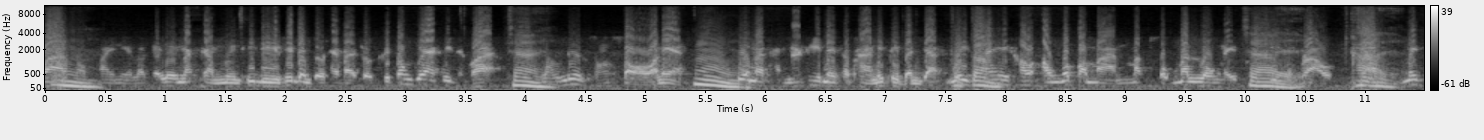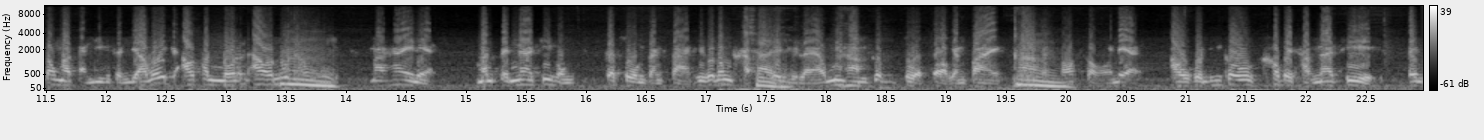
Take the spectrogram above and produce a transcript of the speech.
ว่าอืมต่อไปเนี่ยเราจะเลือกนักการเมืองที่ดีที่เป็นตัวแทนประชาชนคือต้องแยกที่แต่ว่า ใช่เราเลือกสสเนี่ย อืมเพื่อมาทำหน้าที่ในสภานิติบัญญัติถูไม่กต้องใช่ให้เขาเอางบประมาณมาถมมาลงในพื้นที่ใช่ของเราใช่ไม่ต้องมาสัญญิงสัญญาว่าจะเอาถนนเอานู่นเอานี่มาให้เนี่ย มันเป็นหน้าที่ของกระทรวงต่างๆ ที่ก็ต้องขับใช่เคลื่อนอยู่แล้วมีครับก็ตรวจสอบกันไปครับ แต่สสเนี่ย เอาคนที่เขาเข้าไปทำหน้าที่เป็น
